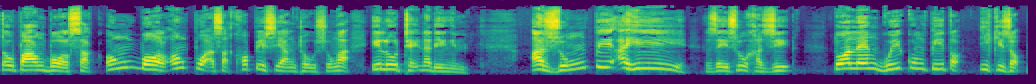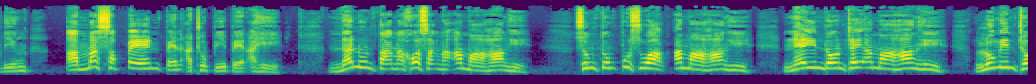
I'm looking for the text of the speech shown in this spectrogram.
to pang bol sak ong bol ong pu sak khopi siang tho sunga ilu the na dingin azung pi ahi jesu khazi to leng gui kung pi to ikizop ding ama sapen pen athu pi, pen ahi nanun ta na khosak na ama hang hi. Sung tum pu suak ama hang hi. Nein don thei ama hang hi. Lumin tho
